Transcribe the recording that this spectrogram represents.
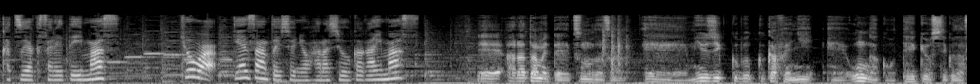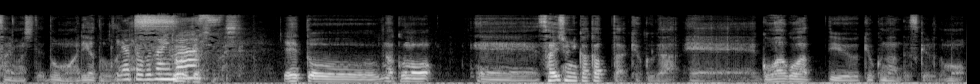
活躍されています。今日は、ゲンさんと一緒にお話を伺います。えー改めて角田さん、えーミュージックブックカフェに、えー音楽を提供してくださいましてどうもありがとうございますありがとうございます。たしましてえっ、と、まあ、この、えー最初にかかった曲が、えーゴワゴワっていう曲なんですけれども、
